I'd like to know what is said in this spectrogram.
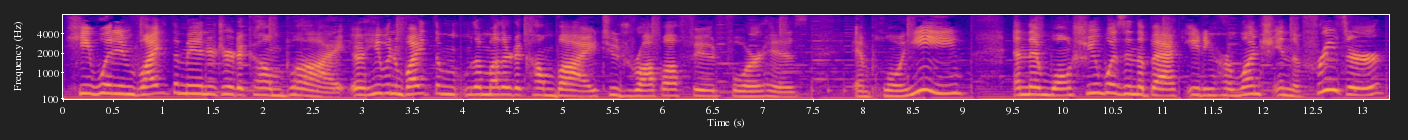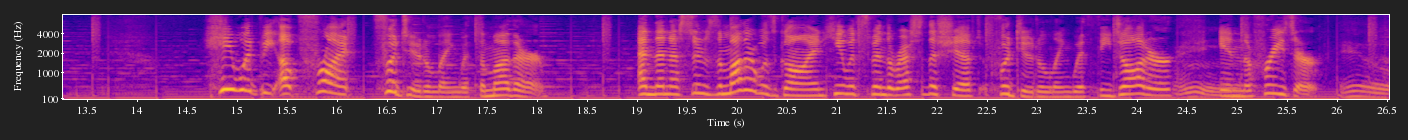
He would invite the manager to come by, or he would invite the, the mother to come by to drop off food for his employee, and then while she was in the back eating her lunch in the freezer, he would be up front for doodling with the mother. And then, as soon as the mother was gone, he would spend the rest of the shift for doodling with the daughter Ew. in the freezer. Ew.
